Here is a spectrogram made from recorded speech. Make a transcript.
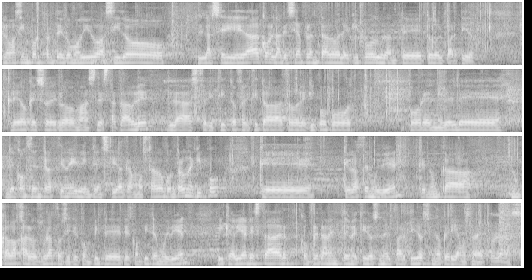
lo más importante, como digo, ha sido la seriedad con la que se ha plantado el equipo durante todo el partido. Creo que eso es lo más destacable. Las felicito, felicito a todo el equipo por, por el nivel de, de, concentración y de intensidad que han mostrado contra un equipo que, que, lo hace muy bien, que nunca, nunca baja los brazos y que compite, que compite muy bien y que había que estar completamente metidos en el partido si no queríamos tener problemas.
